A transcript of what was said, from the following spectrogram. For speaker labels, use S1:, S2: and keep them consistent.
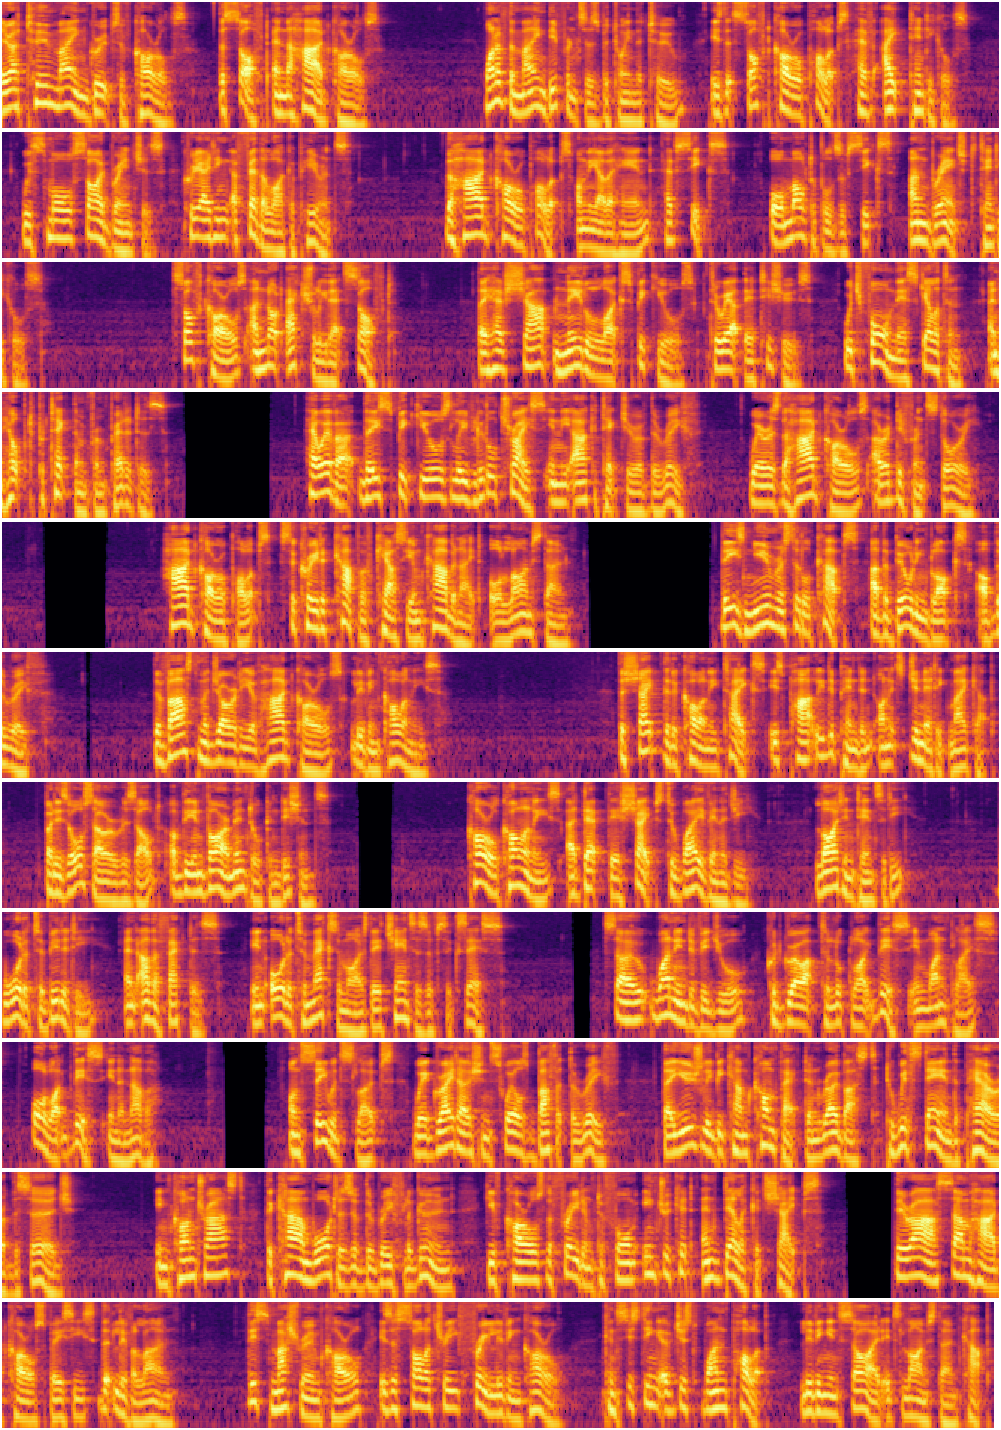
S1: There are two main groups of corals, the soft and the hard corals. One of the main differences between the two is that soft coral polyps have eight tentacles, with small side branches, creating a feather-like appearance. The hard coral polyps, on the other hand, have six, or multiples of six, unbranched tentacles. Soft corals are not actually that soft. They have sharp needle-like spicules throughout their tissues, which form their skeleton and help to protect them from predators. However, these spicules leave little trace in the architecture of the reef, whereas the hard corals are a different story. Hard coral polyps secrete a cup of calcium carbonate or limestone. These numerous little cups are the building blocks of the reef. The vast majority of hard corals live in colonies. The shape that a colony takes is partly dependent on its genetic makeup, but is also a result of the environmental conditions. Coral colonies adapt their shapes to wave energy, light intensity, water turbidity, and other factors in order to maximise their chances of success. So one individual could grow up to look like this in one place or like this in another. On seaward slopes, where great ocean swells buffet the reef, they usually become compact and robust to withstand the power of the surge. In contrast, the calm waters of the reef lagoon give corals the freedom to form intricate and delicate shapes. There are some hard coral species that live alone. This mushroom coral is a solitary, free-living coral, consisting of just one polyp living inside its limestone cup.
